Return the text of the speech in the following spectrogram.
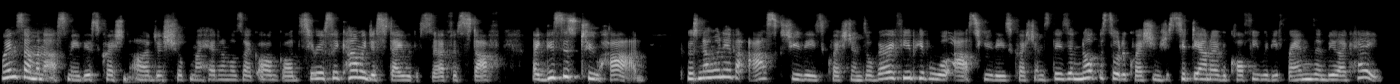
when someone asked me this question, I just shook my head and was like, oh God, seriously, can't we just stay with the surface stuff? Like, this is too hard because no one ever asks you these questions, or very few people will ask you these questions. These are not the sort of questions you sit down over coffee with your friends and be like, hey,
